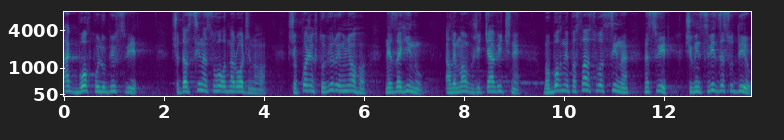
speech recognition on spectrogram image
Так Бог полюбив світ, що дав сина свого однородженого, щоб кожен, хто вірує в нього, не загинув, але мав життя вічне. Бо Бог не послав свого сина на світ, щоб він світ засудив,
